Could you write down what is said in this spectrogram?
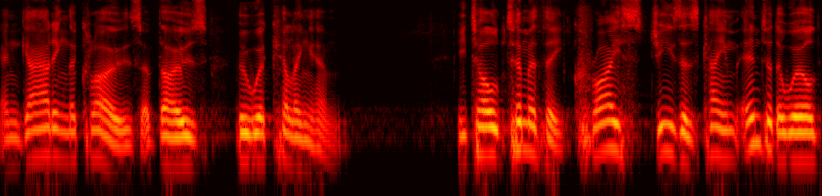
and guarding the clothes of those who were killing him. He told Timothy, Christ Jesus came into the world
